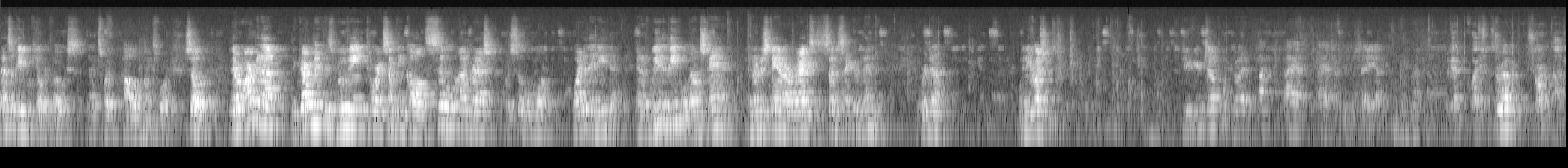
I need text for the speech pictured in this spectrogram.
That's a people killer, folks. That's what hollow point's for. So they're arming up. The government is moving towards something called civil unrest or civil war. Why do they need that? And if we, the people, don't stand and understand our rights as a Second Amendment, we're done. Any questions? You, you jump, go ahead. I, I have, I have something to say, yeah. We got questions. Throw up. We're short on time.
